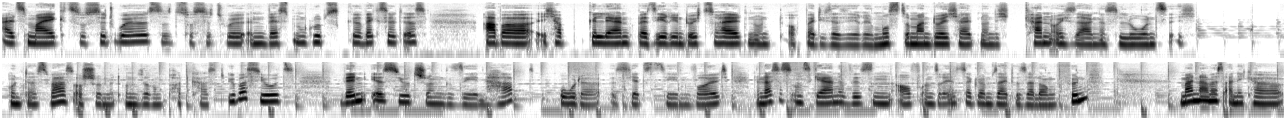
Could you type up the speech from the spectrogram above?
als Mike zu Sidwell, zu Sidwell Investment Groups gewechselt ist. Aber ich habe gelernt, bei Serien durchzuhalten und auch bei dieser Serie musste man durchhalten und ich kann euch sagen, es lohnt sich. Und das war es auch schon mit unserem Podcast über Suits. Wenn ihr Suits schon gesehen habt, oder es jetzt sehen wollt, dann lasst es uns gerne wissen auf unserer Instagram-Seite Salon5. Mein Name ist Annika,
